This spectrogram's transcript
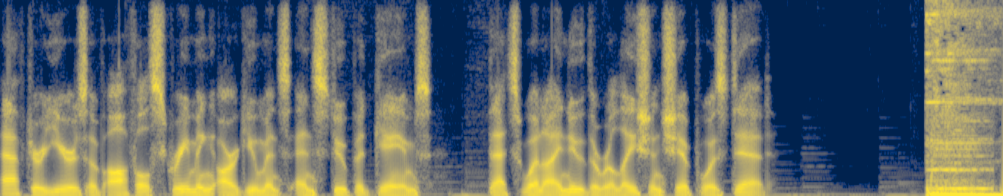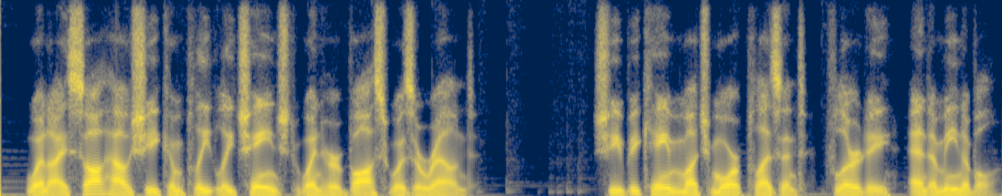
after years of awful screaming arguments and stupid games, that's when I knew the relationship was dead. When I saw how she completely changed when her boss was around. She became much more pleasant, flirty, and amenable.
